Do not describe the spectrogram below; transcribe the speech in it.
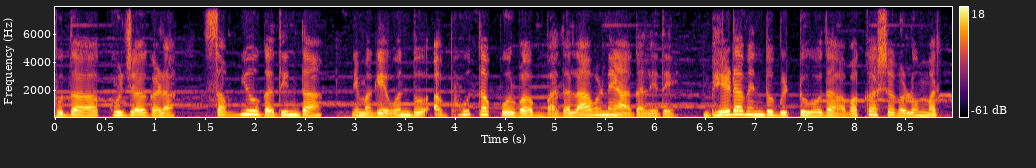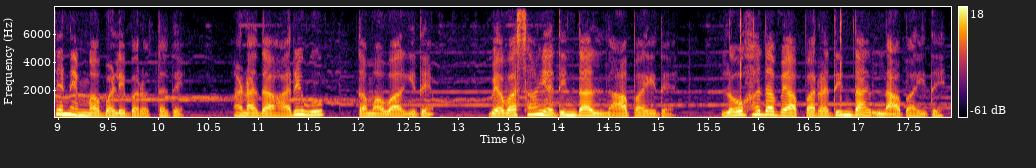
ಬುಧ, ಕುಜಗಳ ಸಂಯೋಗದಿಂದ ನಿಮಗೆ ಒಂದು ಅಭೂತಪೂರ್ವ ಬದಲಾವಣೆ ಆಗಲಿದೆ. ಬೇಡವೆಂದು ಬಿಟ್ಟು ಹೋದ ಅವಕಾಶಗಳು ಮತ್ತೆ ನಿಮ್ಮ ಬಳಿ ಬರುತ್ತದೆ. ಹಣದ ಅರಿವು ಉತ್ತಮವಾಗಿದೆ. ವ್ಯವಸಾಯದಿಂದ ಲಾಭ ಇದೆ. ಲೋಹದ ವ್ಯಾಪಾರದಿಂದ ಲಾಭ ಇದೆ.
